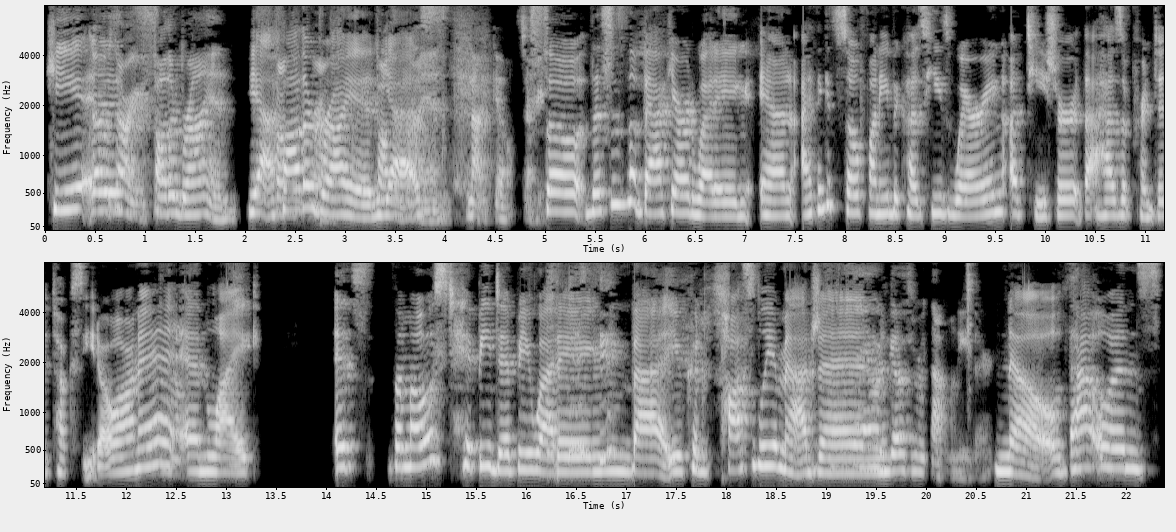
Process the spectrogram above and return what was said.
He is. Oh, sorry, Father Brian. Yeah, Father, Brian. Father yes. Brian, not Gil. Sorry. So this is the backyard wedding, and I think it's so funny because he's wearing a T-shirt that has a printed tuxedo on it, Oh. and like it's the most hippy dippy wedding that you could possibly imagine. I would go through with that one either. No, that one's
